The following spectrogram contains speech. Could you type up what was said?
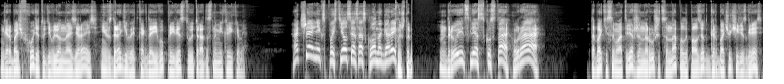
Горбач входит, удивленно озираясь, и вздрагивает, когда его приветствуют радостными криками. «Отшельник спустился со склона горы!» «Ну что...» «Друид слез с куста! Ура!» Табаки самоотверженно рушится на пол и ползет к Горбачу через грязь.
